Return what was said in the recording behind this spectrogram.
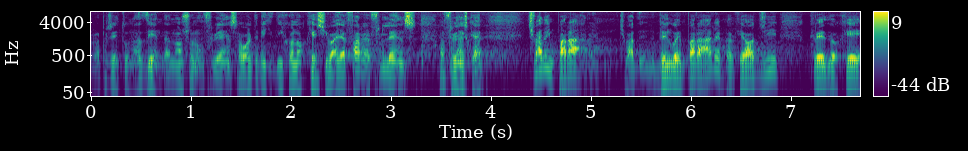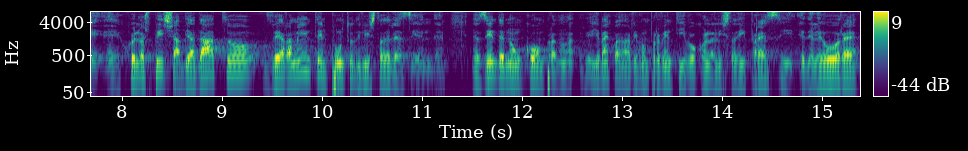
rappresento un'azienda, non sono un freelance, a volte mi dicono che ci vai a fare al freelance, al freelance camp. Ci vado a imparare, vado- vengo a imparare perché oggi credo che eh, quello speech abbia dato veramente il punto di vista delle aziende. Le aziende non comprano, io a me quando arriva un preventivo con la lista dei prezzi e delle ore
